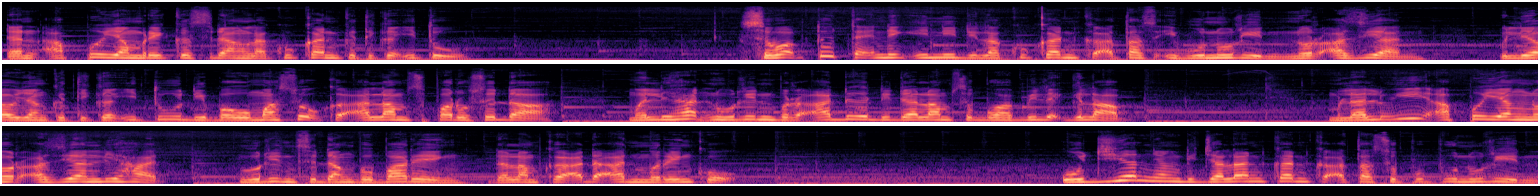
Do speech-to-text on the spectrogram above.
dan apa yang mereka sedang lakukan ketika itu. Sewaktu teknik ini dilakukan ke atas Ibu Nurin Nur Azian, beliau yang ketika itu dibawa masuk ke alam separuh sedar melihat Nurin berada di dalam sebuah bilik gelap. Melalui apa yang Nur Azian lihat, Nurin sedang berbaring dalam keadaan merengkuk. Ujian yang dijalankan ke atas sepupu Nurin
